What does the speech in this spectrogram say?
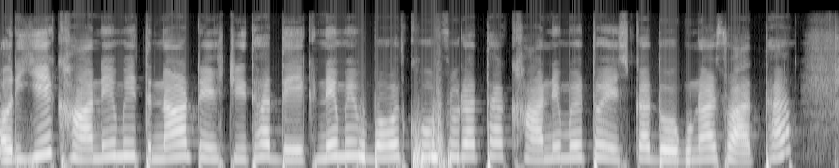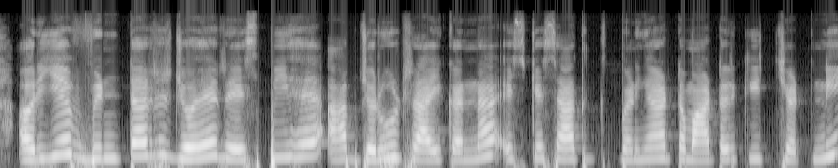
और ये खाने में इतना टेस्टी था, देखने में भी बहुत खूबसूरत था खाने में तो इसका दोगुना स्वाद था। और ये विंटर जो है रेसिपी है, आप ज़रूर ट्राई करना। इसके साथ बढ़िया टमाटर की चटनी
